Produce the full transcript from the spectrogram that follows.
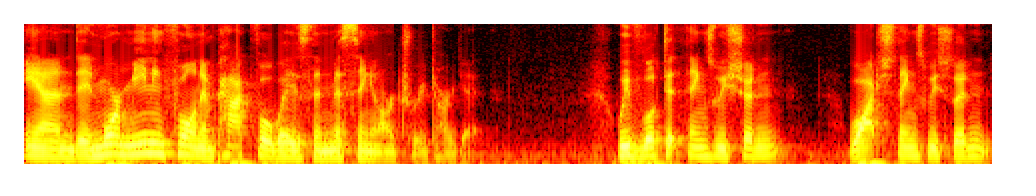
and in more meaningful and impactful ways than missing an archery target. We've looked at things we shouldn't, watched things we shouldn't,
